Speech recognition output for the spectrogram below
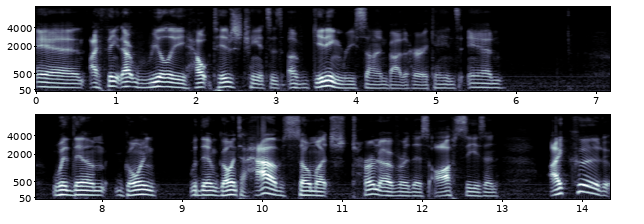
And I think that really helped his chances of getting re-signed by the Hurricanes and with them going with them going to have so much turnover this offseason, I could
